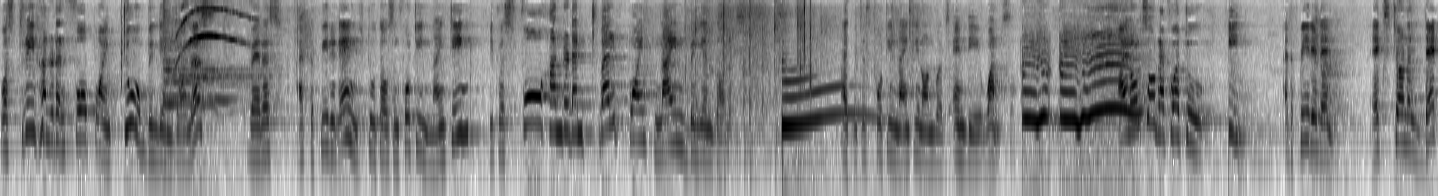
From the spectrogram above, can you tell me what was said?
was $304.2 billion, whereas at the period end 2014-19, it was $412.9 billion, which is 14-19 onwards, NDA 1. So. I'll also refer to at the period end, external debt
